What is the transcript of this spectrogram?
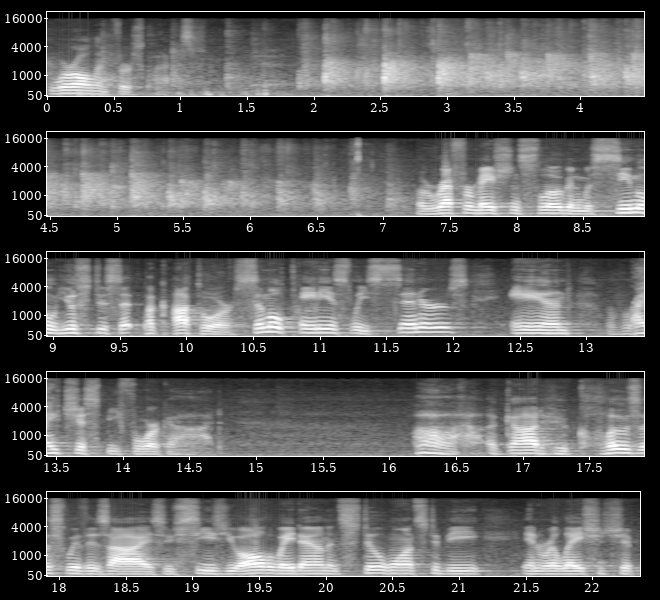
We're all in first class. A Reformation slogan was simul justus et peccator, simultaneously sinners and righteous before God. Oh, a God who clothes us with his eyes, who sees you all the way down and still wants to be in relationship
